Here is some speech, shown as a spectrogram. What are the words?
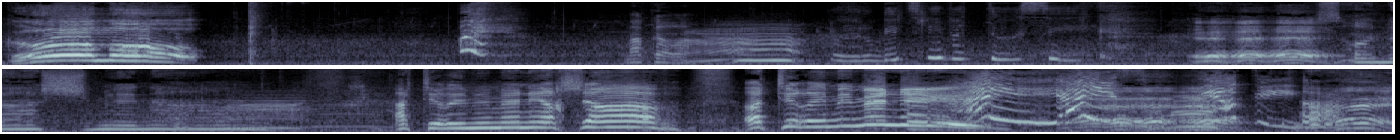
קומו! מה קרה? הוא הרביץ לי בטוסיק. אה, אה, אה. זונה שמנה. את תראי ממני עכשיו! את תראי ממני! היי, אותי! אה,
